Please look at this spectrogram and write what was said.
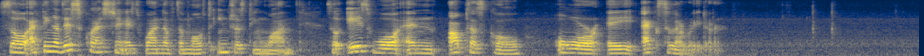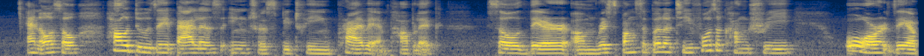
So I think this question is one of the most interesting one. So is war an obstacle or a accelerator? And also, how do they balance interests between private and public? So their um, responsibility for the country or their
